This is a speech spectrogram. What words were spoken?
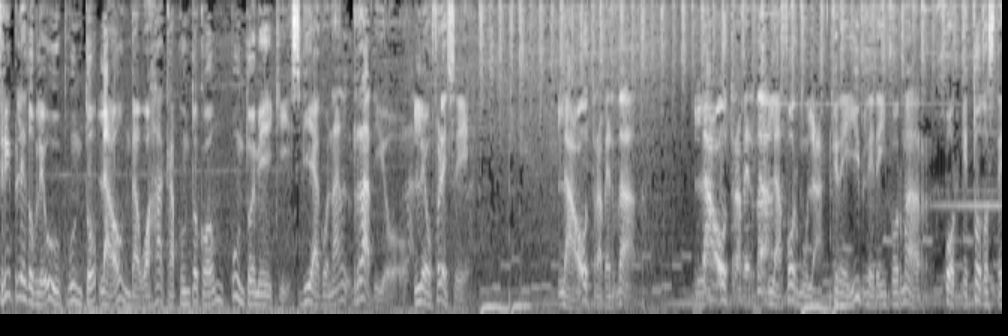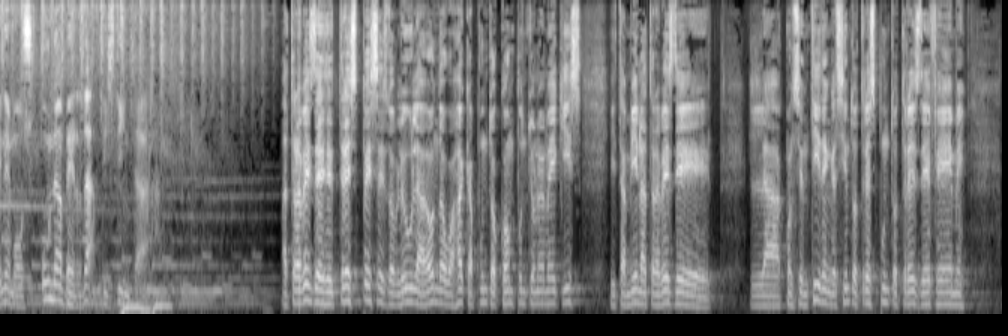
www.laondaoaxaca.com.mx Diagonal Radio le ofrece La Otra Verdad. La Otra Verdad. La fórmula creíble de informar, porque todos tenemos una verdad distinta. A través de tres peces W, la onda oaxaca.com.mx y también a través de la consentida en el 103.3 de FM.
